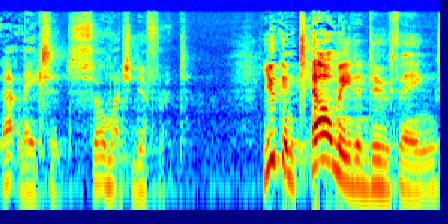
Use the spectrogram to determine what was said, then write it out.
that makes it so much different. You can tell me to do things,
